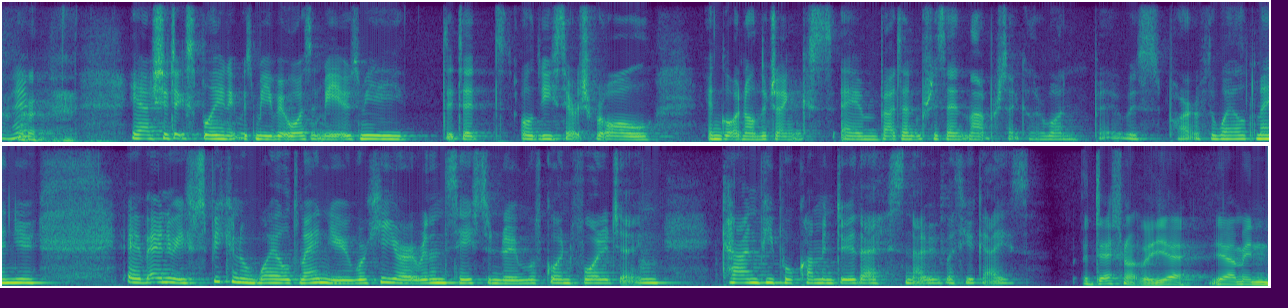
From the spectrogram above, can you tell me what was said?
Okay. yeah, I should explain it was me, but it wasn't me. It was me that did all the research for all and got in all the drinks, um, but I didn't present that particular one. But it was part of the wild menu. Um, anyway, speaking of wild menu, we're here within the tasting room. We've gone foraging. Can people come and do this now with you guys? Definitely, yeah, yeah. I mean,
